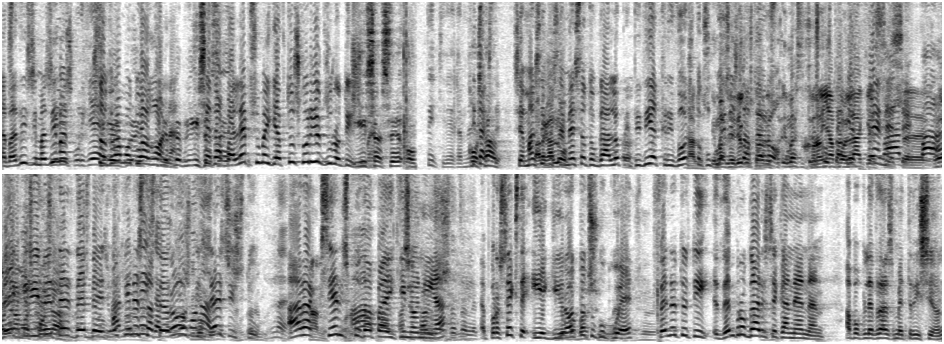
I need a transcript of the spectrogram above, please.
να βαδίσει μαζί Κύριε μας Υπουργέ. στον Κύριε δρόμο του Πλεύρη, αγώνα. κύριε Πλεύρη, Και είσαστε- θα παλέψουμε για αυτούς χωρίς να τους ρωτήσουμε. Είσαστε ο... Τι κυρία Κανέλη. Κώστα. Κοιτάξτε, σε εμάς Παρακαλώ. έπεσε μέσα τον κάλο επειδή ακριβώς το κουκουέ Είμαστε είναι δύο σταθερό. Κωνσταντίνους. Είμαστε τρεις Χρόνια Κωνσταντίνους. πολλά και Και εσείς. φαίνεται. ε, Πάρα Δεν πολλά. κρύβεται, δεν παίζει. Όχι, είναι Ανεβήκατε σταθερός δύο στις μονάδες. θέσεις του. Ναι. Άρα ξέρεις που θα πάει η κοινωνία. Αυτό το λέτε. Ε, Προσέξτε, η εγκυρότητα του Κουκουέ φαίνεται ότι δεν προγκάρισε κανέναν από πλευράς μετρήσεων.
